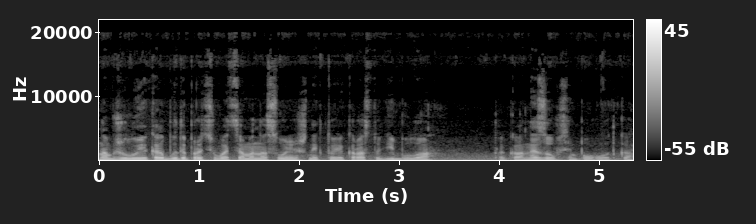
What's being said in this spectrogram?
на бджолу, яка буде працювати саме на соняшник, то якраз тоді була така не зовсім погодка.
